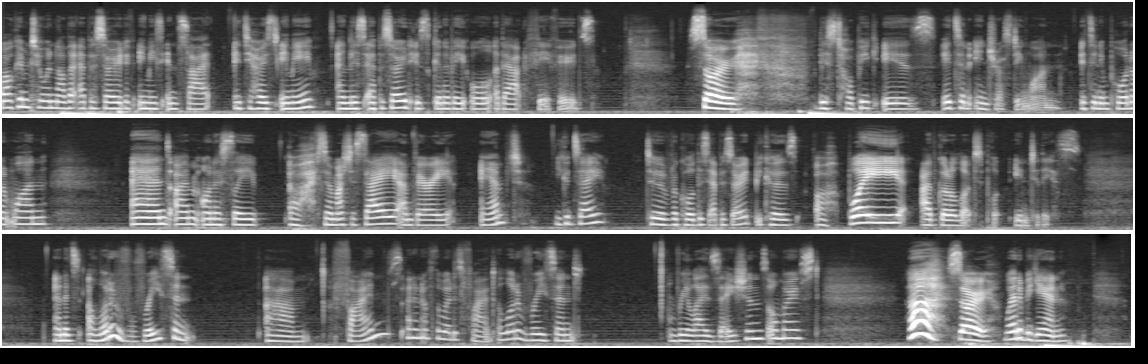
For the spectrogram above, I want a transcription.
welcome to another episode of Emmy's Insight. It's your host, Emmy, and this episode is going to be all about fear foods. So, this topic is it's an interesting one. It's an important one, and I'm honestly oh, I have so much to say. I'm very amped, you could say, to record this episode because oh boy, I've got a lot to put into this. And it's a lot of recent um, finds. I don't know if the word is find. A lot of recent realizations almost. Ah, so where to begin?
